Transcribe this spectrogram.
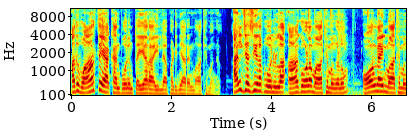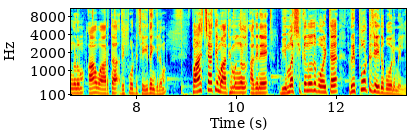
അത് വാർത്തയാക്കാൻ പോലും തയ്യാറായില്ല പടിഞ്ഞാറൻ മാധ്യമങ്ങൾ അൽ ജസീറ പോലുള്ള ആഗോള മാധ്യമങ്ങളും ഓൺലൈൻ മാധ്യമങ്ങളും ആ വാർത്ത റിപ്പോർട്ട് ചെയ്തെങ്കിലും പാശ്ചാത്യ മാധ്യമങ്ങൾ അതിനെ വിമർശിക്കുന്നത് പോയിട്ട് റിപ്പോർട്ട് ചെയ്തു പോലുമില്ല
